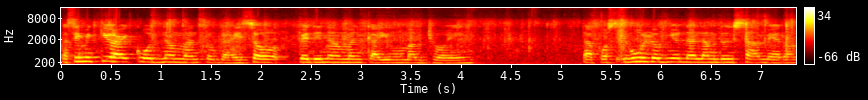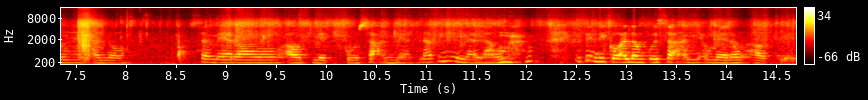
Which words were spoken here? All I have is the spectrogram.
Kasi may QR code naman to guys. So, pwede naman kayong mag-join. Tapos, ihulog nyo na lang dun sa merong ano, sa merong outlet kung saan meron. Nyo na lang. Kasi hindi ko alam kung saan yung merong outlet.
